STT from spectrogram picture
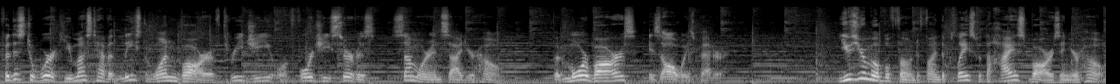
For this to work, you must have at least one bar of 3G or 4G service somewhere inside your home. But more bars is always better. Use your mobile phone to find the place with the highest bars in your home.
